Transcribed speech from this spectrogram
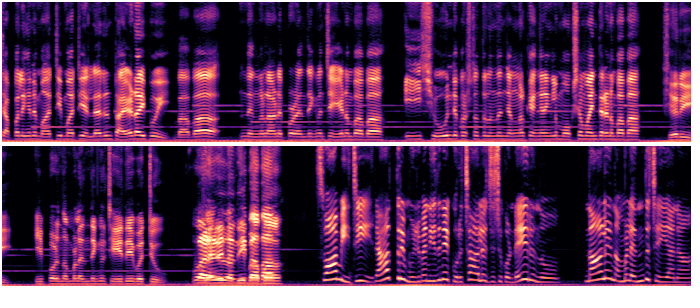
ചപ്പൽ ഇങ്ങനെ മാറ്റി മാറ്റി എല്ലാരും ടയർഡായി പോയി ബാബ നിങ്ങളാണ് ഇപ്പോൾ എന്തെങ്കിലും ചെയ്യണം ബാബ. ഈ ഷൂവിന്റെ പ്രശ്നത്തിൽ നിന്ന് ഞങ്ങൾക്ക് എങ്ങനെയെങ്കിലും മോക്ഷം വാങ്ങി തരണം ബാബ. ശരി ഇപ്പോൾ നമ്മൾ എന്തെങ്കിലും ചെയ്തേ പറ്റൂ. വളരെ നന്ദി, ബാബ. സ്വാമിജി രാത്രി മുഴുവൻ ഇതിനെക്കുറിച്ച് ആലോചിച്ചു കൊണ്ടേയിരുന്നു നാളെ നമ്മൾ എന്തു ചെയ്യാനാ?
